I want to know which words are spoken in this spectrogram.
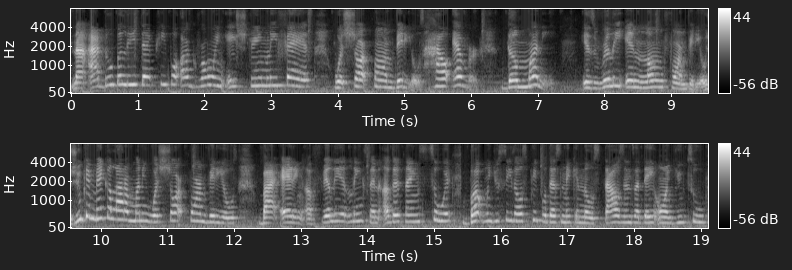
Now i do believe that people are growing extremely fast with short form videos. However the money is really in long form videos. You can make a lot of money with short form videos by adding affiliate links and other things to it. But when you see those people that's making those thousands a day on YouTube,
